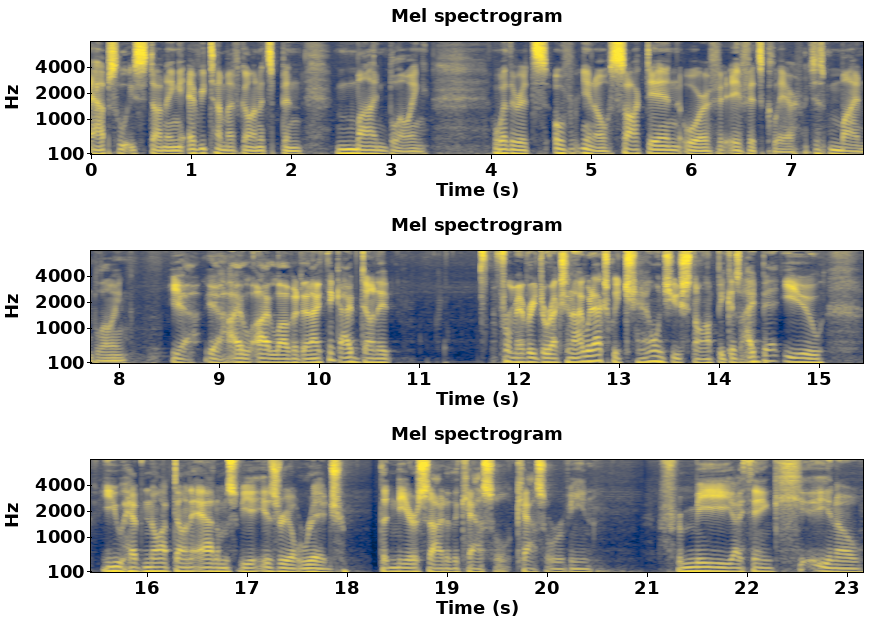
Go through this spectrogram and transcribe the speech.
Absolutely stunning. Every time I've gone, it's been mind blowing whether it's over, you know, socked in or if, if it's clear. It's just mind blowing. Yeah, yeah, I I love it, and I think I've done it from every direction. I would actually challenge you, Stomp, because I bet you you have not done Adams via Israel Ridge, the near side of the castle Castle Ravine. For me, I think you know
